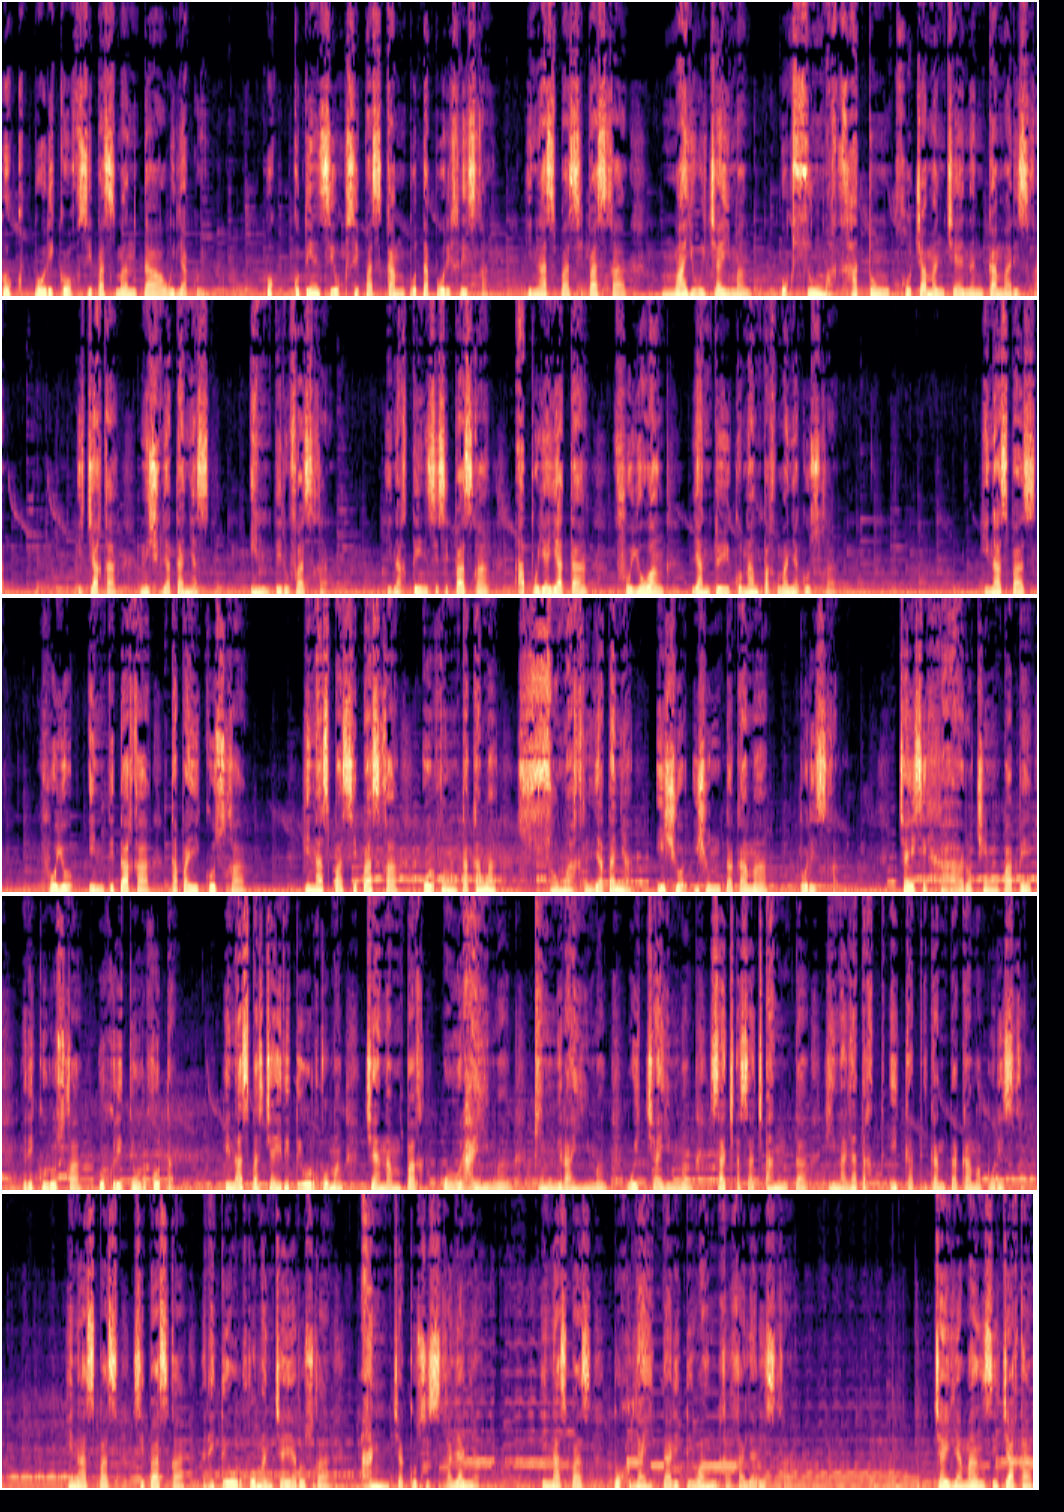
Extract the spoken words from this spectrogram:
huk purikuq sipasmanta willakuy huk kutinsi huk sipas kamputa puriq risqa hinaspas sipasqa mayu wichayman. Huk sumaq hatun quchaman chaynankama risqa ichaqa nishullatañas inti rufasqa. Hinaqtinsi sipasqa apu yayata fuyuwan llantuykunanpaq mañakusqa. Hinaspas fuyu intitaqa tapaykusqa. Hinaspas sipasqa urquntakama sumaqllataña ishu ishuntakama purisqa. Chaysi haru chimpapi rikurusqa huk riti urquta. Hinaspas chay riti urquman chananpaq urayman kinrayman wichayman sach'a sach'anta hinallataq t'ika t'ikantacama purisqa hinaspas sipasqa riti urquman chayarusqa ancha kusisqallaña hinaspas puqllayta ritiwanqa qallarisqa chayllamansi ichaqa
